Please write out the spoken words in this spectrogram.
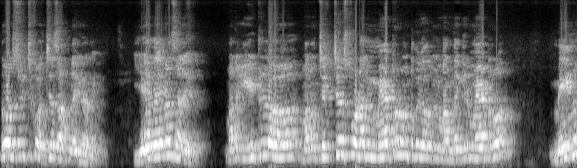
డోర్ స్విచ్కి వచ్చే సప్లై కానీ ఏదైనా సరే మనకి వీటిలో మనం చెక్ చేసుకోవడానికి మీటర్ ఉంటుంది కదండి మన దగ్గర మీటర్ మెయిన్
